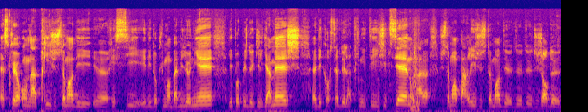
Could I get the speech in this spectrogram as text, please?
Est-ce qu'on a pris justement des euh, récits et des documents babyloniens, l'épopée de Gilgamesh, euh, des concepts de la Trinité égyptienne? On a justement parlé justement de, de, du genre de,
